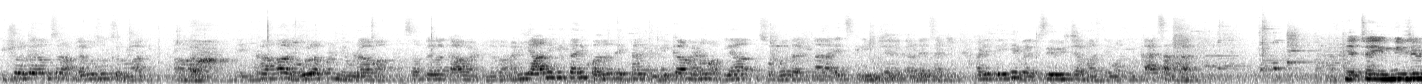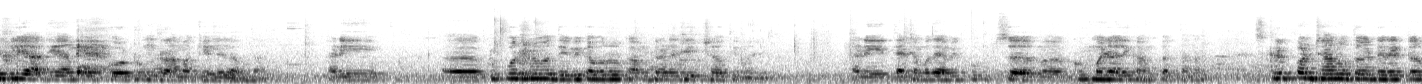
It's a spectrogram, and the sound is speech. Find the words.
किशोर कदम सर आपल्यापासून सुरुवात नेमका हा रोल आपण निवडावा असं आपल्याला का वाटलं? आणि या निमित्ताने परत एकदा देविका मॅडम आपल्यासोबत असणार आहेत स्क्रीन शेअर करण्यासाठी. आणि तेही वेब सिरीजच्या माध्यमातून. काय सांगाल? याच्या इमिजिएटली आधी आम्ही एक कोर्टरूम ड्रामा केलेला होता. आणि खूप वर्ष देविका बरोबर काम करण्याची इच्छा होती माझी. आणि त्याच्यामध्ये आम्ही खूप खूप मजा आली काम करताना. स्क्रिप्ट पण छान होतं डिरेक्टर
